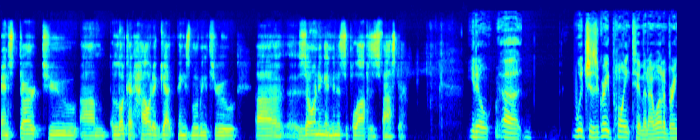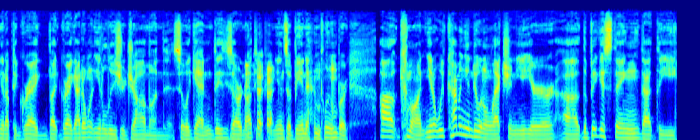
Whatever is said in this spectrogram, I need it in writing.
and start to um, look at how to get things moving through uh, zoning and municipal offices faster you know uh, which is a great point, Tim, and I want to bring it up to Greg. But Greg, I don't want you to lose your job on this. So again, these are not the opinions of BNN and Bloomberg. Uh, come on, you know we're coming into an election year. Uh, the biggest thing that the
